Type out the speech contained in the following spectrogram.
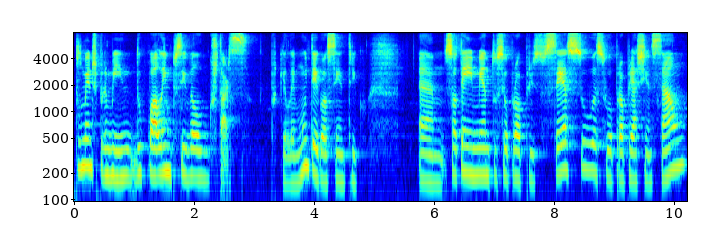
pelo menos para mim, do qual é impossível gostar-se, porque ele é muito egocêntrico um, só tem em mente o seu próprio sucesso, a sua própria ascensão,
